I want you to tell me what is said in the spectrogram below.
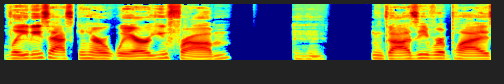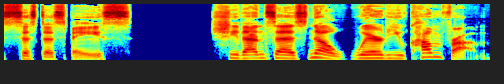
lady's asking her, Where are you from? Mhm. Ngozi replies, Sista Space. She then says, No, where do you come from?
